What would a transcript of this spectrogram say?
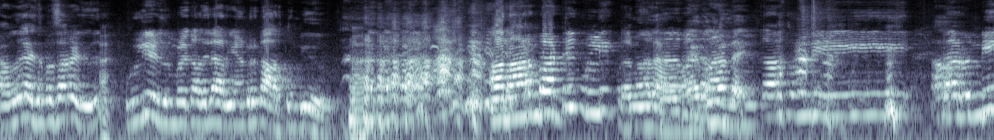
അത് ഹരിതപ്രസാദ് എഴുതുന്നത്. പുള്ളി എഴുതുമ്പോഴേക്കും അതിൽ അറിയാണ്ട് ഒരു കാർത്തുമ്പി കയറും ആ. നാടൻ പാട്ട് പുള്ളി കാർത്തുമ്പി കറുമ്പി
